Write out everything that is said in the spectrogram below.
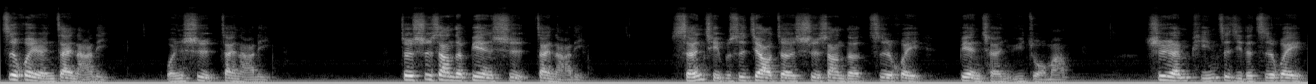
智慧人在哪里？文士在哪里？这世上的辩士在哪里？神岂不是叫这世上的智慧变成愚拙吗？世人凭自己的智慧，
